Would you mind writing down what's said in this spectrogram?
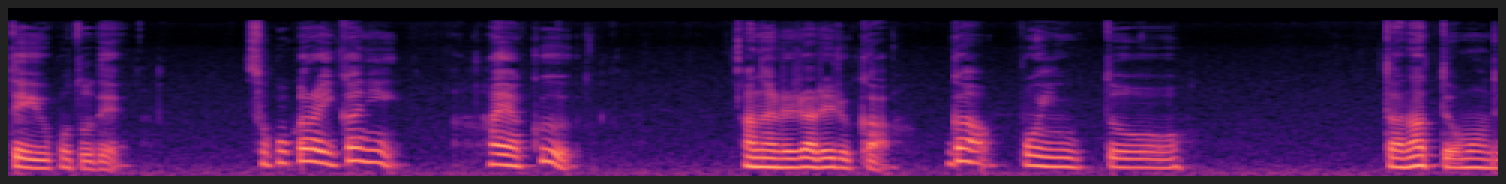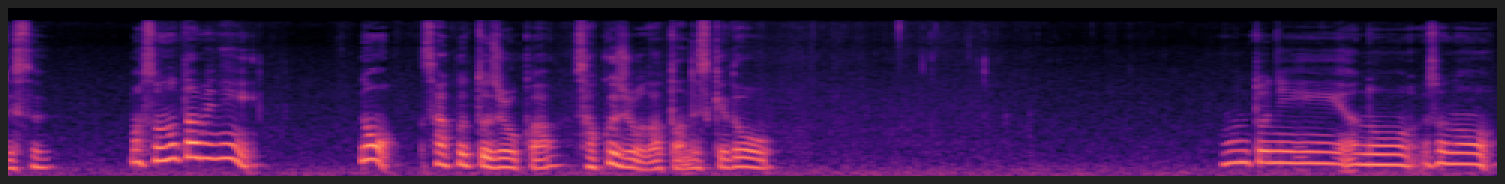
ていうことでそこからいかに早く離れられるかがポイントだなって思うんです。まあ、そのためにのサクッと浄化削除だったんですけど本当にあのその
